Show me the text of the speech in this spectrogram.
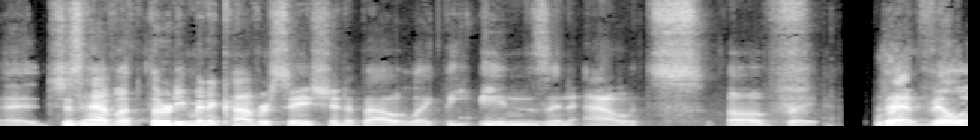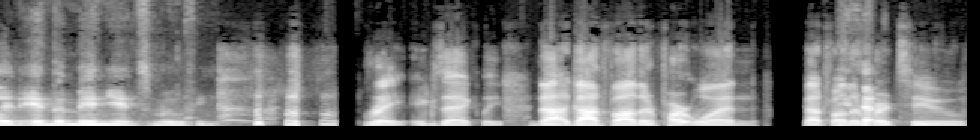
Uh, just have a 30 minute conversation about like the ins and outs of right. that Right. villain in the Minions movie. Right, exactly. Not Mhm. Godfather Part 1, Godfather Yeah. Part 2,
